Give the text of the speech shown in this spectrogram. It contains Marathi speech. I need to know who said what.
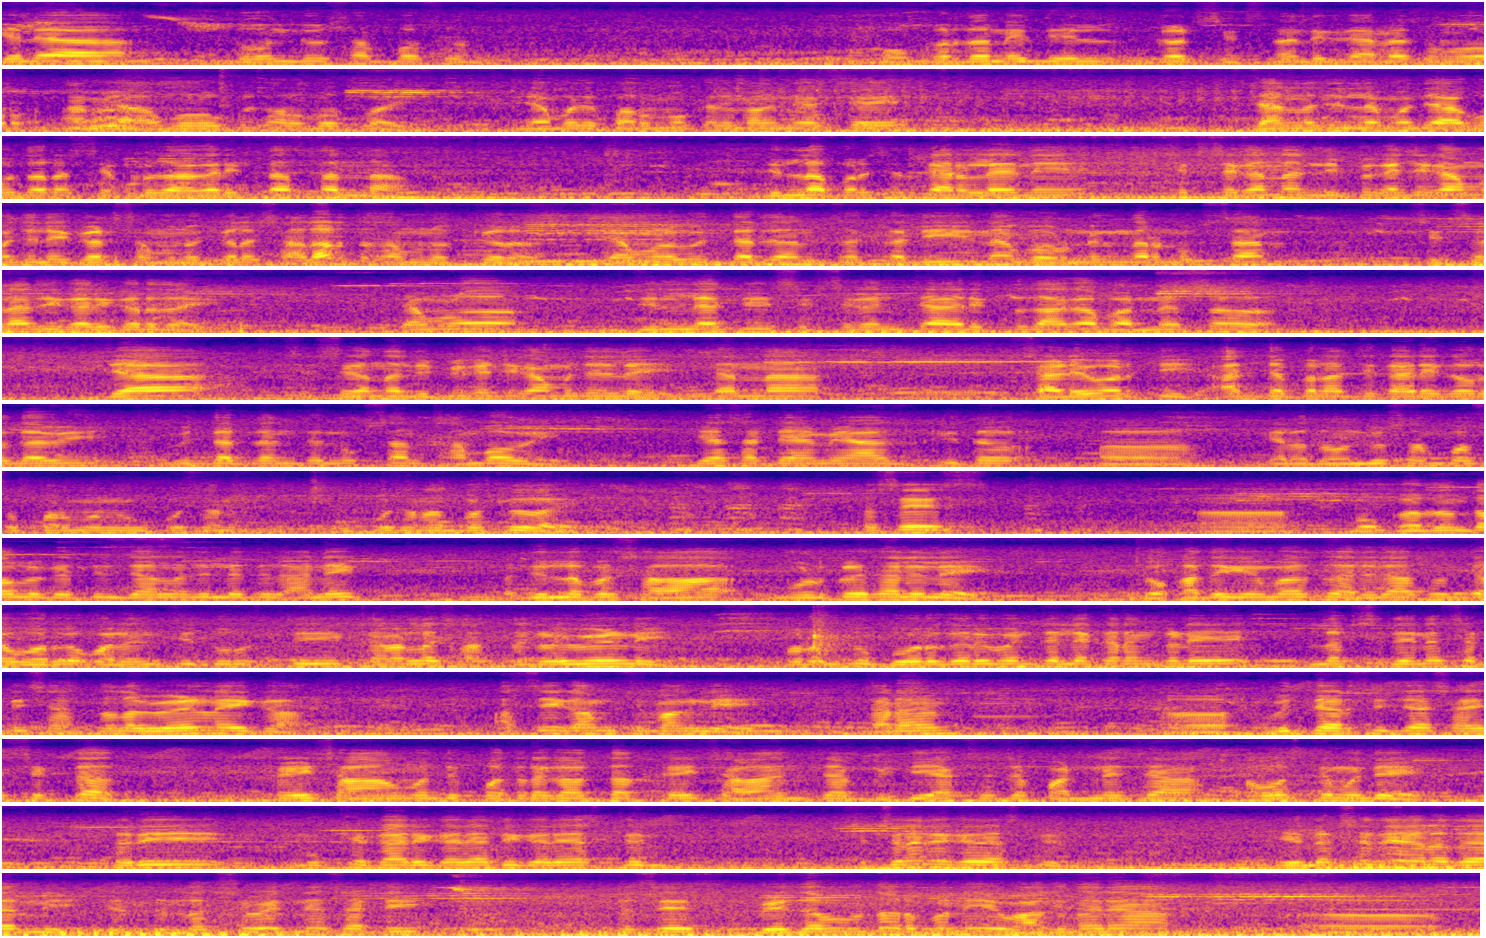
Speaker 1: गेल्या दोन दिवसांपासून भोकरदन येथील गट शिक्षणाधिक शिक्षणाधिकाऱ्यांसमोर आम्ही आमोर उपोषणाला बसलो आहे. यामध्ये प्रामुख्याने मागणी अशी आहे जालना जिल्ह्यामध्ये अगोदर शेकडो जागा रिक्त असताना जिल्हा परिषद कार्यालयाने शिक्षकांना लिपिकाच्या दिले गट समन्वय केलं शालार्थ समन्वय केलं. त्यामुळे विद्यार्थ्यांचं कधी न भरून निघणारं नुकसान शिक्षणाधिकारी करत आहे. त्यामुळं जिल्ह्यातील शिक्षकांच्या रिक्त जागा भरण्यासह ज्या शिक्षकांना लिपिकाचे कामं दिलेले आहे त्यांना शाळेवरती अध्यापनाचे कार्य करू द्यावे विद्यार्थ्यांचे नुकसान थांबावे यासाठी आम्ही आज इथं गेल्या दोन दिवसांपासून परमनंट उपोषण उपोषणात बसलेलो आहे. तसेच भोकरदन तालुक्यातील जालना जिल्ह्यातील अनेक जिल्हा परिषद शाळा मोडकळी झालेले आहे धोकादायक इमारत झालेला असून त्या वर्गखोल्यांची दुरुस्ती करायला शासनाकडे वेळ नाही. परंतु गोरगरिबांच्या लेकरांकडे लक्ष देण्यासाठी शासनाला वेळ नाही का? अशी एक आमची मागणी आहे. कारण विद्यार्थी ज्या शाळेत शिकतात काही शाळांमध्ये पत्र घालतात काही शाळांच्या भीती अक्षरशः पडण्याच्या अवस्थेमध्ये तरी मुख्य कार्यकारी अधिकारी असतील शिक्षणाधिकारी असतील हे लक्ष द्यायला तयार नाही. त्यांचं लक्ष वेधण्यासाठी तसेच बेजबाबदारपणे वागणाऱ्या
